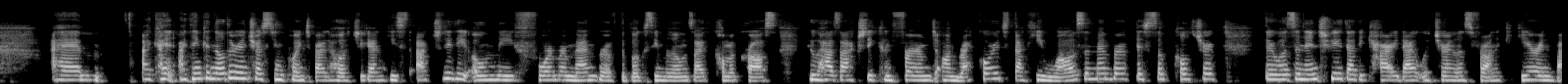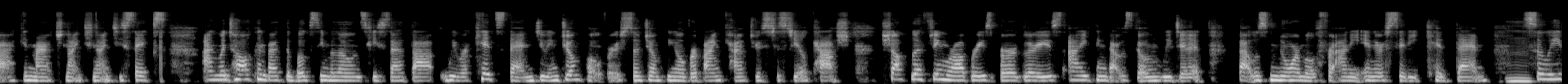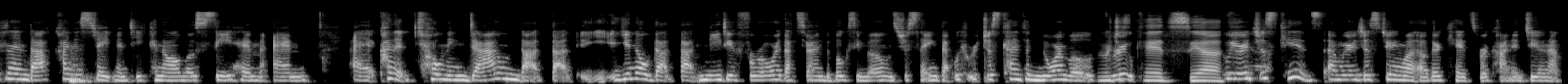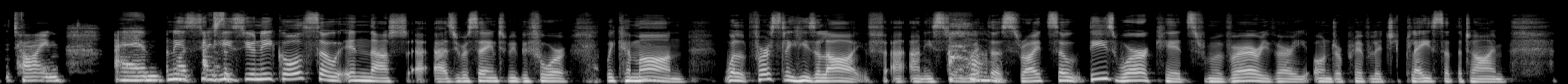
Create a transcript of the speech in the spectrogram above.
um, I, can, I think another interesting point about Hutch, again, he's actually the only former member of the Bugsy Malones I've come across who has actually confirmed on record that he was a member of this subculture. There was an interview that he carried out with journalist Veronica Guerin back in March 1996. And when talking about the Bugsy Malones, he said that we were kids then doing jump overs, so jumping over bank counters to steal cash, shoplifting, robberies, burglaries, anything that was going, we did it. That was normal for any inner city kid then. Mm. So even in that kind of statement, you can almost see him um, uh, kind of toning down that that you know that that media furore that's around the Bugsy Malones, just saying that we were just kind of a normal we were group. kids, yeah. We were just kids, and we were just doing what other kids were kind of doing at the time. Um, and he's, he's unique also in that, as you were saying to me before we come mm. on. Well, firstly, he's alive and he's still with us, right? So these were kids from a very, very underprivileged place at the time.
